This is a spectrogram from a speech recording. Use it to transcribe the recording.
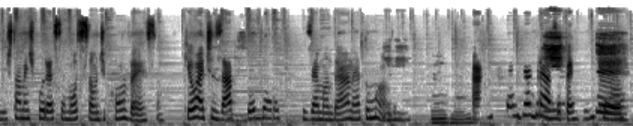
justamente por essa emoção de conversa. Que o WhatsApp, uhum. toda hora que quiser mandar, né, tu manda. Uhum. Uhum. Aí perde a graça, e, perde o É, tempo.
